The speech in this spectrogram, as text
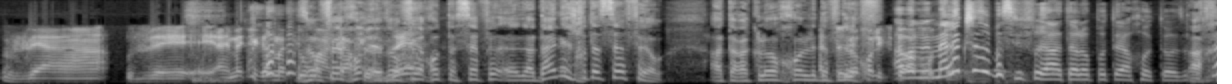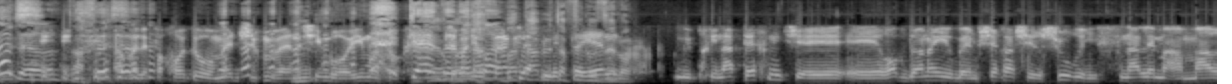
וה... והאמת שגם נתנו מעקף לזה. זה הופך את הספר, עדיין יש לך את הספר, אתה רק לא יכול לדפדף. אתה לא יכול לפתוח אותו. אבל ממילא כשזה בספרייה אתה לא פותח אותו, זה בסדר. אבל לפחות הוא עומד שם ואנשים רואים אותו. כן, זה נכון. בטאבלט אפילו זה לא. מבחינה טכנית שרוב דונאי בהמשך השרשור הפנה למאמר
